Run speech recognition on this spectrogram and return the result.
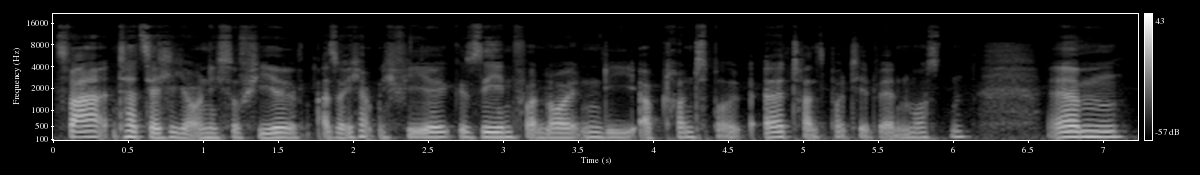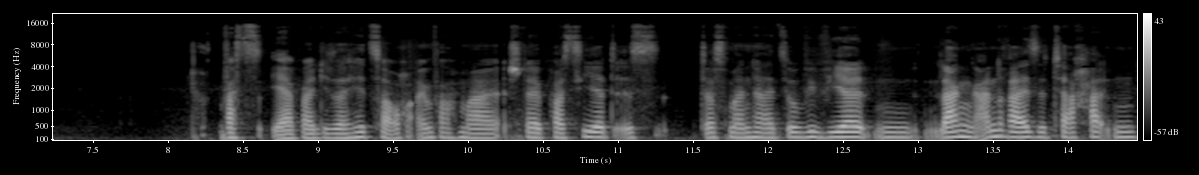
Es war tatsächlich auch nicht so viel. Also ich habe nicht viel gesehen von Leuten, die abtransportiert äh, werden mussten. Ähm, was ja bei dieser Hitze auch einfach mal schnell passiert ist, dass man halt so wie wir einen langen Anreisetag hatten.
